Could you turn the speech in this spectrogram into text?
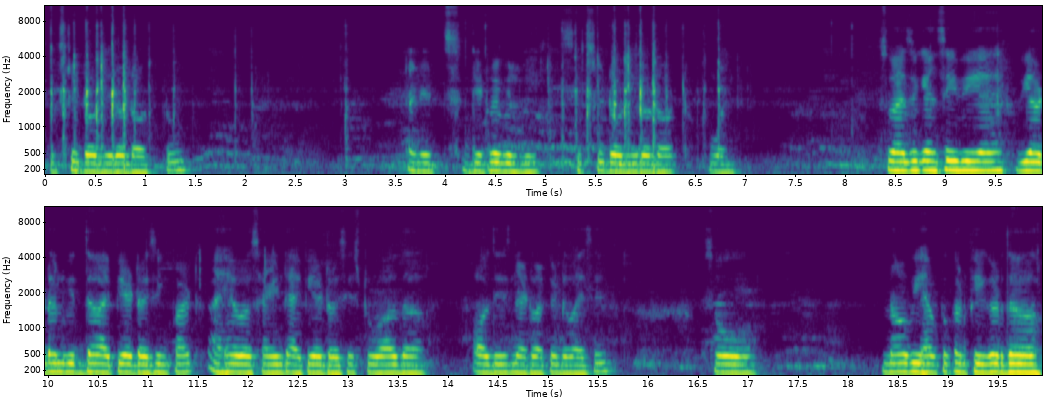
60.0.2 and its gateway will be 60.0.1 so as you can see we are we are done with the IP addressing part. I have assigned IP addresses to all the all these networking devices. So now we have to configure the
